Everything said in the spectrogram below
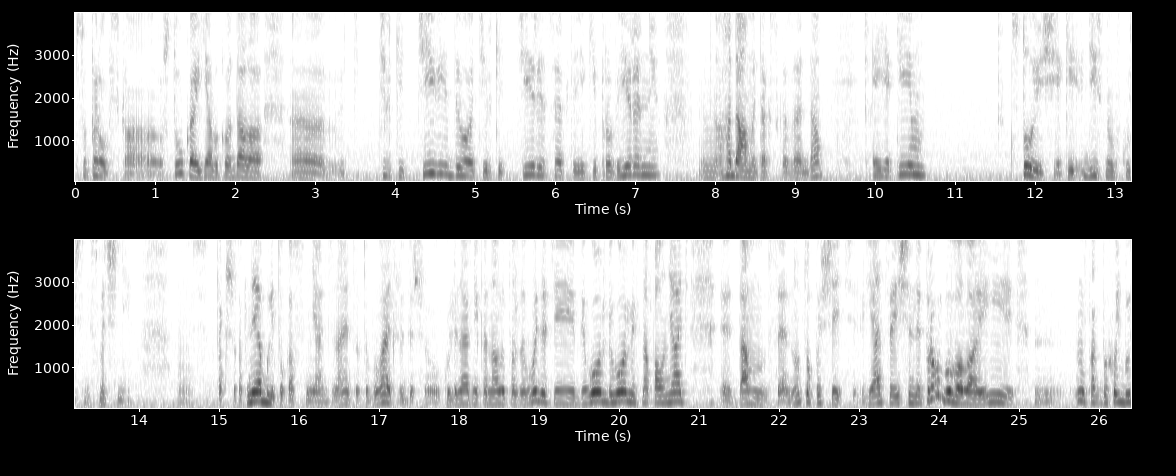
суперовська штука. Я викладала е, тільки ті відео, тільки ті рецепти, які провірені м, годами, так сказати, да? і які стоящі, які дійсно вкусні, смачні. Ось. Так що так, не аби тільки снять, знаєте, то бувають люди, що кулінарні канали позаводять і бігом, бігом їх наповнять, е, там все. Ну то пишіть. Я це ще не пробувала і ну, как би, хоч би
